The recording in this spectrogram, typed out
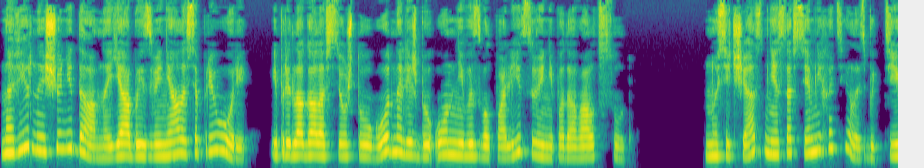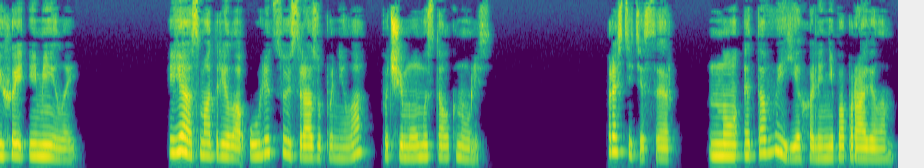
Наверное, еще недавно я бы извинялась априори и предлагала все, что угодно, лишь бы он не вызвал полицию и не подавал в суд. Но сейчас мне совсем не хотелось быть тихой и милой. Я осмотрела улицу и сразу поняла, почему мы столкнулись. «Простите, сэр, но это вы ехали не по правилам.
